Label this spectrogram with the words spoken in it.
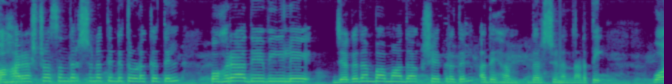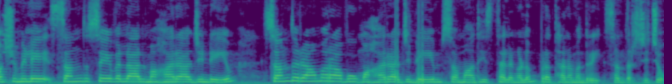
മഹാരാഷ്ട്ര സന്ദർശനത്തിന്റെ തുടക്കത്തിൽ പൊഹ്രാദേവിയിലെ ജഗദംബ മാതാ ക്ഷേത്രത്തിൽ അദ്ദേഹം ദർശനം നടത്തി. വാഷമിലെ സന്ത് സേവലാൽ മഹാരാജിന്റെയും സന്ത് രാമറാവു മഹാരാജിന്റെയും സമാധി സ്ഥലങ്ങളും പ്രധാനമന്ത്രി സന്ദർശിച്ചു.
